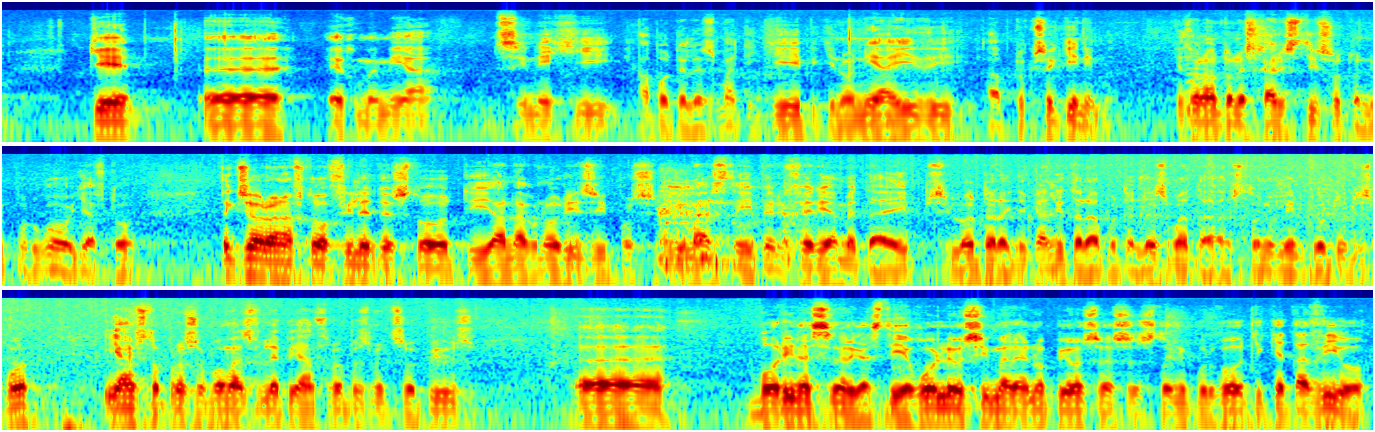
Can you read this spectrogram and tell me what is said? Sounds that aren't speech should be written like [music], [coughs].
και ε, έχουμε μια συνεχή αποτελεσματική επικοινωνία ήδη από το ξεκίνημα. Και θέλω να τον ευχαριστήσω τον Υπουργό γι' αυτό. Δεν ξέρω αν αυτό οφείλεται στο ότι αναγνωρίζει πως είμαστε η περιφέρεια με τα υψηλότερα και καλύτερα αποτελέσματα στον ελληνικό τουρισμό ή αν στο πρόσωπό μας βλέπει ανθρώπους με τους οποίους ε, μπορεί να συνεργαστεί. Εγώ λέω σήμερα ενώπιόν σας στον Υπουργό ότι και τα δύο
